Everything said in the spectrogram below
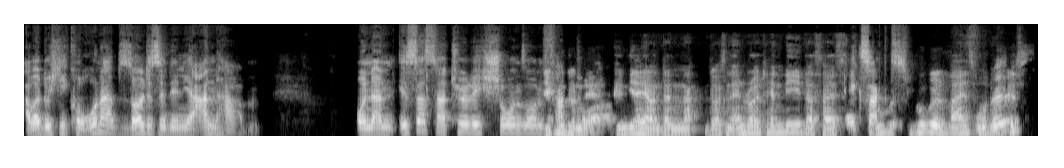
Aber durch die Corona-App solltest du den ja anhaben. Und dann ist das natürlich schon so ein ja, Faktor. Und, ja, ja, und dann, du hast ein Android-Handy, das heißt, Exakt. Google, Google weiß, Google. wo du bist.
